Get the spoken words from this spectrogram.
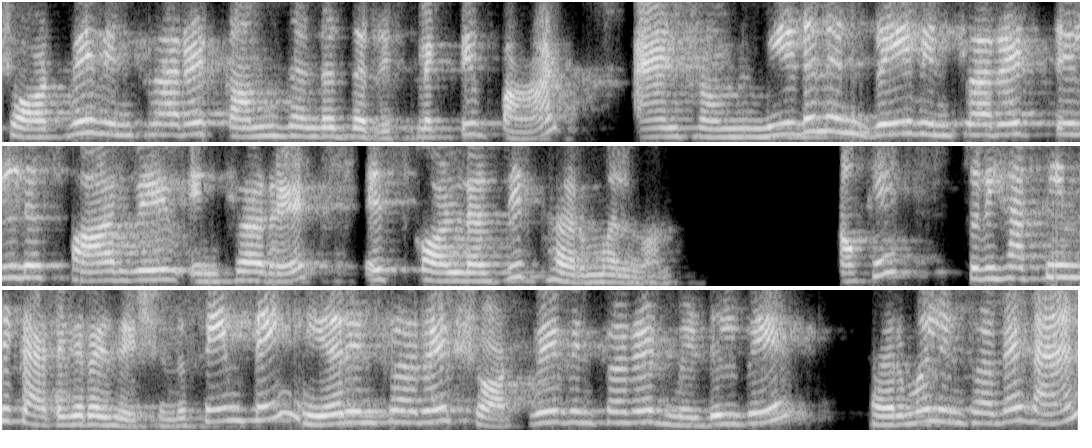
shortwave infrared comes under the reflective part and from middle and wave infrared till this far wave infrared, it's called as the thermal one. Okay, so we have seen the categorization. The same thing near infrared, shortwave infrared, middle wave, thermal infrared and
